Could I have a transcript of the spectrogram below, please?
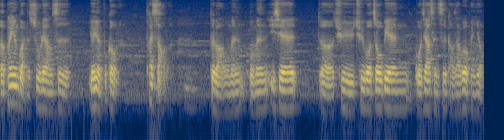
呃攀岩馆的数量是远远不够了，太少了，对吧？我们我们一些呃去去过周边国家城市考察过的朋友，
